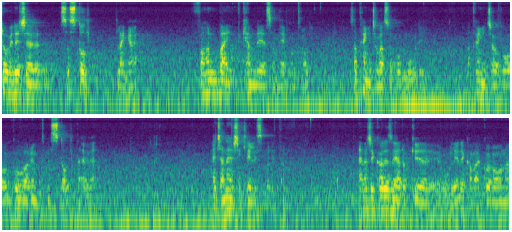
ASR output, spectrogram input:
David er ikke så stolt lenger, for han veit hvem det er som har kontroll. Så han trenger ikke å være så håndmodig. Han trenger ikke å gå rundt med stolte øyne. Jeg kjenner skikkelig lyst på dette. Jeg vet ikke hva det er som gjør dere urolige. Det kan være korona,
